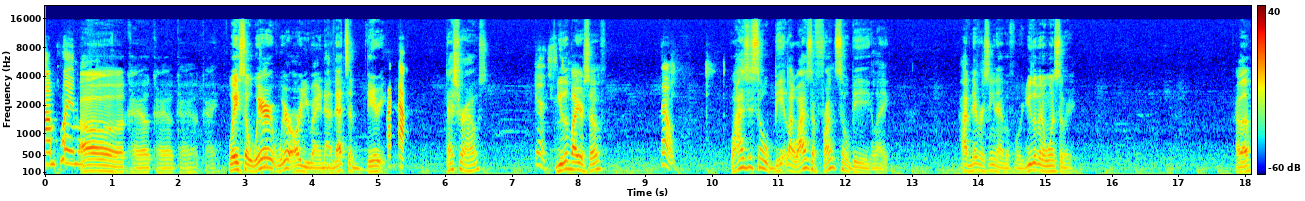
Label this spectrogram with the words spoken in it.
I'm playing. Oh, okay, okay, okay, okay. Wait, so where where are you right now? That's a very. That's your house. Yes. You live by yourself? No. Why is it so big? Like, why is the front so big? Like, I've never seen that before. You live in a one story. Hello?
